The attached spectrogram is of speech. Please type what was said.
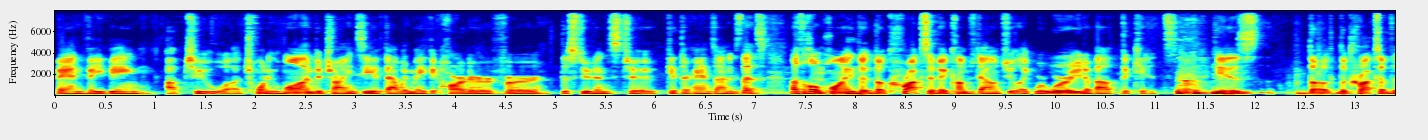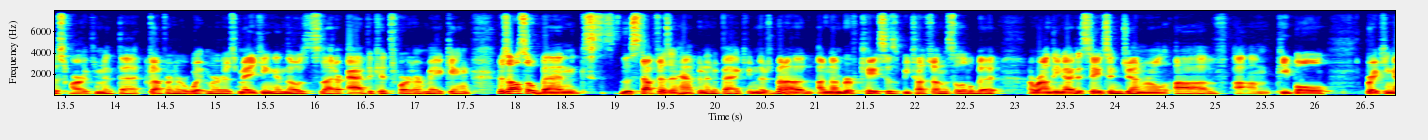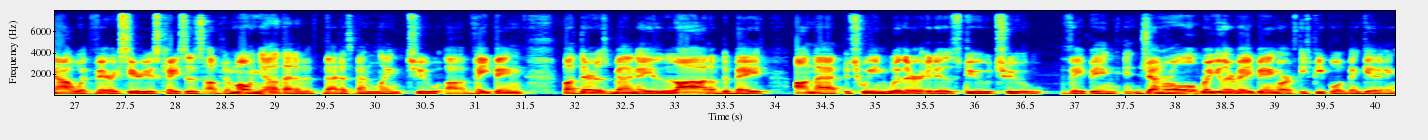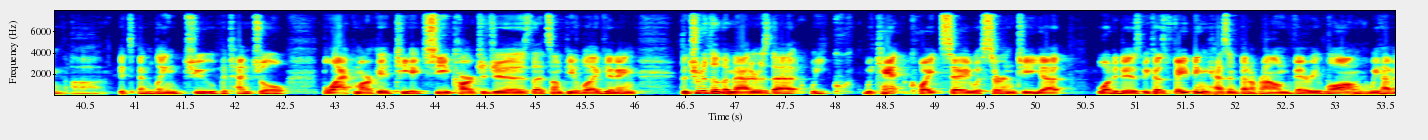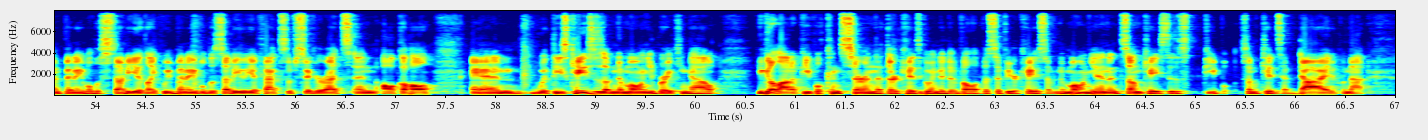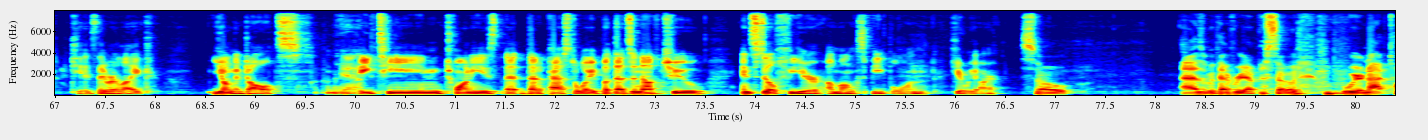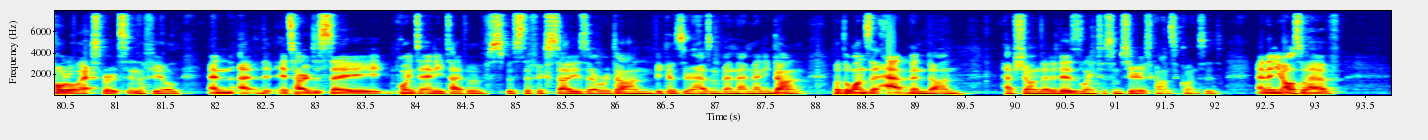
ban vaping up to uh, 21 to try and see if that would make it harder for the students to get their hands on because that's that's the whole point the, the crux of it comes down to like we're worried about the kids is the the crux of this argument that Governor Whitmer is making and those that are advocates for it are making. There's also been the stuff doesn't happen in a vacuum. There's been a, a number of cases we touched on this a little bit around the United States in general of um, people breaking out with very serious cases of pneumonia that have, that has been linked to uh, vaping. But there has been a lot of debate on that between whether it is due to vaping in general, regular vaping, or if these people have been getting, uh, it's been linked to potential black market THC cartridges that some people are getting. The truth of the matter is that we we can't quite say with certainty yet what it is because vaping hasn't been around very long. We haven't been able to study it like we've been able to study the effects of cigarettes and alcohol. And with these cases of pneumonia breaking out, you get a lot of people concerned that their kid's going to develop a severe case of pneumonia. And in some cases, people, some kids have died. Well, not kids, they were like young adults, Yeah. 18, 20s that, that have passed away. But that's enough to instill fear amongst people. And here we are. So, as with every episode, we're not total experts in the field, and uh, it's hard to say point to any type of specific studies that were done because there hasn't been that many done. But the ones that have been done have shown that it is linked to some serious consequences. And then you also have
